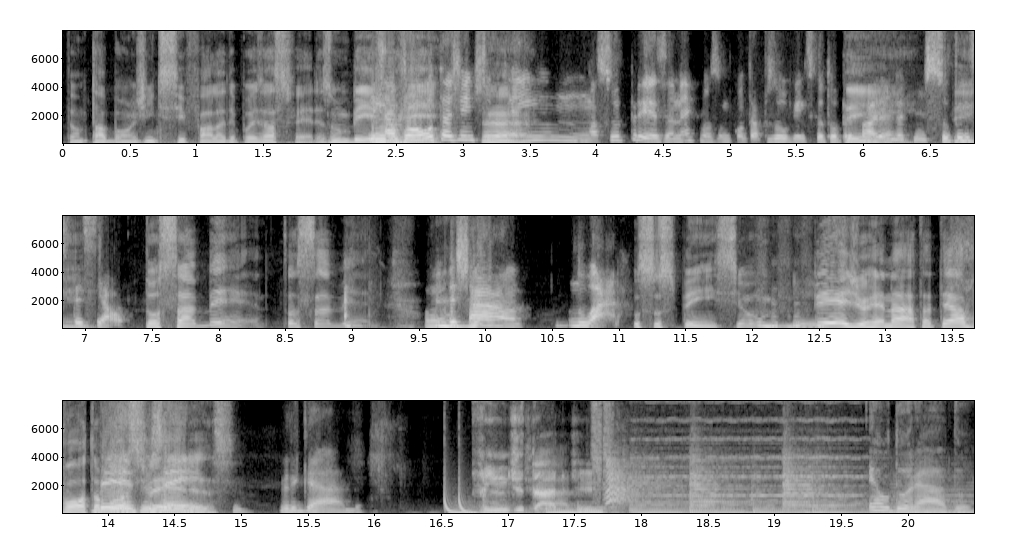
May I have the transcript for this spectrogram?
Então tá bom, a gente se fala depois das férias. Um beijo. E na Rê. volta a gente é. tem uma surpresa, né? Que nós vamos contar para os ouvintes que eu estou preparando aqui, um super tem. especial. Tô sabendo, tô sabendo. Vamos deixar no ar. O suspense. Um beijo, Renata. Até a volta. Beijo, Boas férias. Gente. Obrigada. Fim de tarde. Eldorado.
